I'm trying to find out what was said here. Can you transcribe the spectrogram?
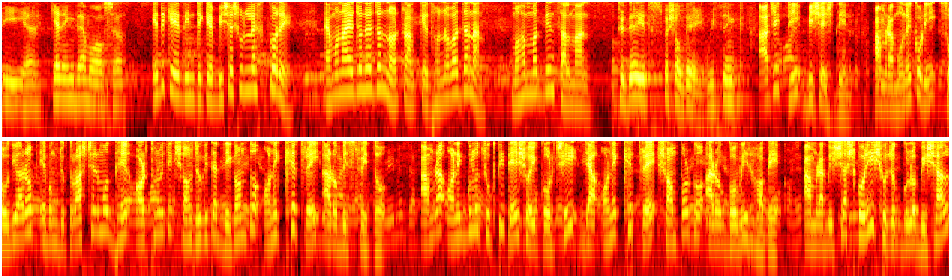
Uh, এদিকে দিনটিকে বিশেষ উল্লেখ করে এমন আয়োজনের জন্য ট্রাম্পকে ধন্যবাদ জানান মোহাম্মদ বিন সালমান। আজ একটি বিশেষ দিন। আমরা মনে করি সৌদি আরব এবং যুক্তরাষ্ট্রের মধ্যে অর্থনৈতিক সহযোগিতার দিগন্ত অনেক ক্ষেত্রেই আরও বিস্তৃত। আমরা অনেকগুলো চুক্তিতে সই করছি যা অনেক ক্ষেত্রে সম্পর্ক আরও গভীর হবে। আমরা বিশ্বাস করি সুযোগগুলো বিশাল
